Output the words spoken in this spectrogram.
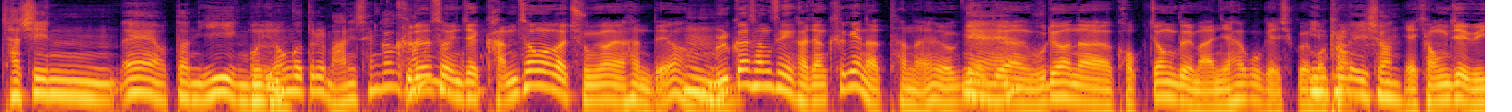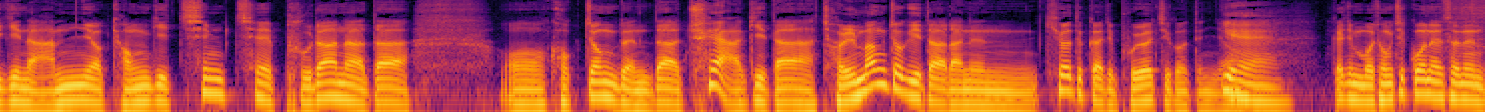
자신의 어떤 이익 뭐 이런 음. 것들을 많이 생각을 그래서 이제 감성어가 중요한데요. 음. 물가 상승이 가장 크게 나타나요. 여기에 예. 대한 우려나 걱정들 많이 하고 계시고요. 인플레이션, 뭐 경, 예, 경제 위기나 압력, 경기 침체, 불안하다. 어, 걱정된다, 최악이다, 절망적이다라는 키워드까지 보여지거든요. 예. 그러니까 지금 뭐 정치권에서는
